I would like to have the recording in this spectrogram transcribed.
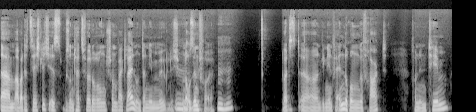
Ähm, aber tatsächlich ist Gesundheitsförderung schon bei kleinen Unternehmen möglich mhm. und auch sinnvoll. Mhm. Du hattest äh, wegen den Veränderungen gefragt von den Themen.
